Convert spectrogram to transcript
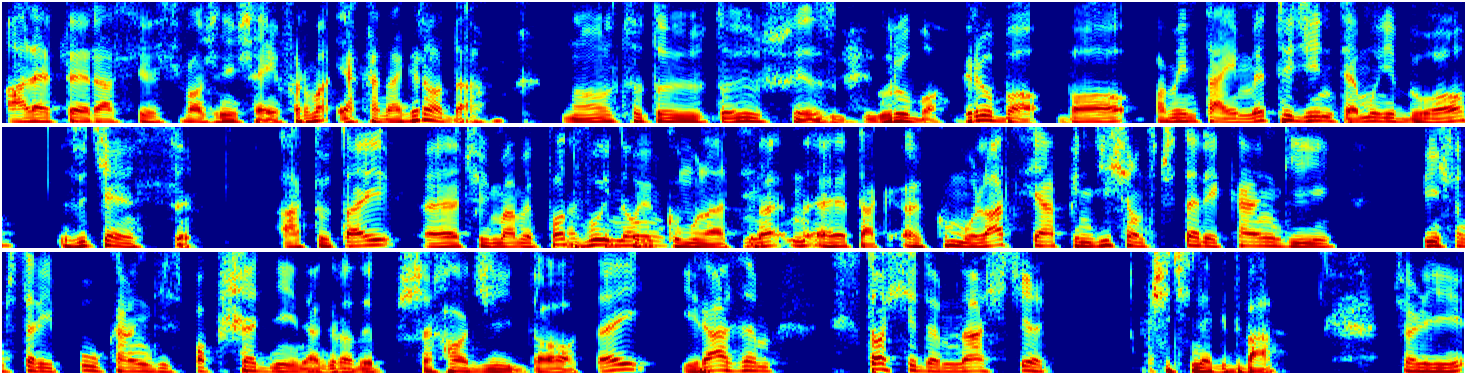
Ale teraz jest ważniejsza informacja, jaka nagroda? No to, to, już, to już jest grubo. Grubo, bo pamiętajmy, tydzień temu nie było zwycięzcy. A tutaj, e, czyli mamy podwójną... kumulację. Na, e, tak, e, kumulacja, 54 kangi 54,5 kangi z poprzedniej nagrody przechodzi do tej i razem 117,2. Czyli e,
